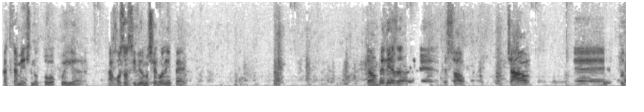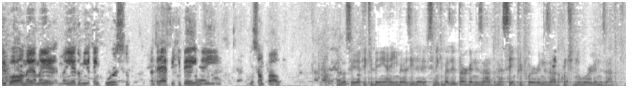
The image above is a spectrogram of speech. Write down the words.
praticamente no topo e a, a construção civil não chegou nem perto. Então, beleza, é, pessoal. Tchau. É, tudo de bom. Amanhã, amanhã, amanhã domingo tem curso. André, fique bem aí em São Paulo. E você fique bem aí em Brasília. Se bem que Brasília está organizado, né? Sempre foi organizado, continua organizado aqui.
